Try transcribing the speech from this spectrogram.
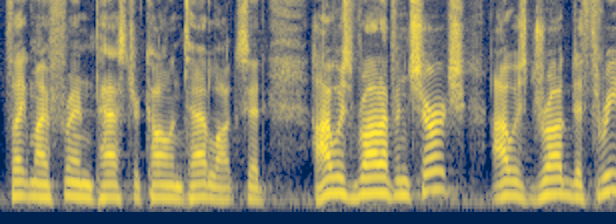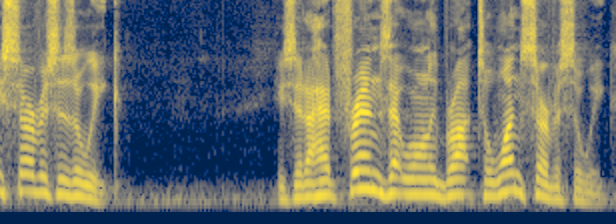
It's like my friend Pastor Colin Tadlock said I was brought up in church, I was drugged to three services a week. He said, I had friends that were only brought to one service a week.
